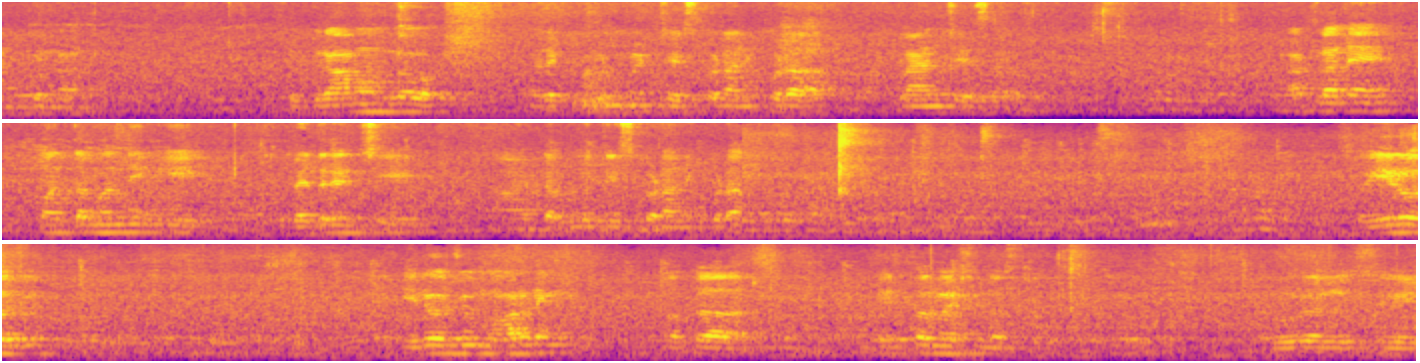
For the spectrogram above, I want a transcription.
అనుకున్నాను సో గ్రామంలో రిక్రూట్మెంట్ చేసుకోవడానికి కూడా ప్లాన్ చేశారు. అట్లానే కొంతమందికి బెదిరించి డబ్బులు తీసుకోవడానికి కూడా సో ఈరోజు ఈరోజు మార్నింగ్ ఒక ఇన్ఫర్మేషన్ వస్తుంది rural CI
